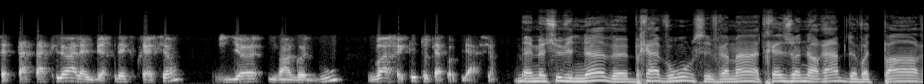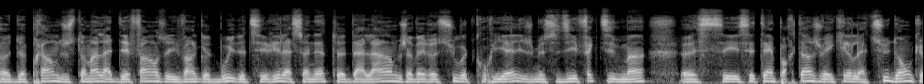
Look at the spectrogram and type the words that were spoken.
cette attaque-là à la liberté d'expression via Yvan Godbout va affecter toute la population. Ben, Monsieur Villeneuve, euh, bravo. C'est vraiment très honorable de votre part euh, de prendre justement la défense de Yvan Godbout et de tirer la sonnette d'alarme. J'avais reçu votre courriel et je me suis dit effectivement, c'est important. Je vais écrire là-dessus. Donc,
